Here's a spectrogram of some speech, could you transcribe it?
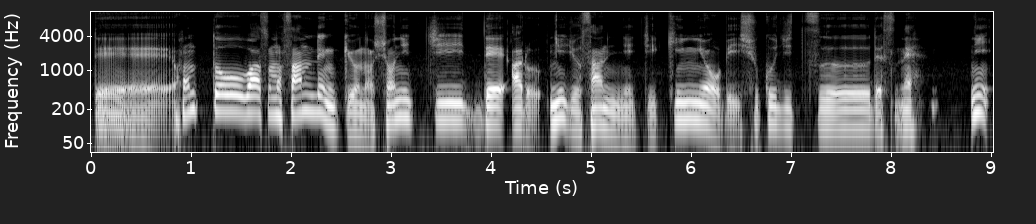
で本当はその3連休の初日である23日金曜日祝日ですね。に、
